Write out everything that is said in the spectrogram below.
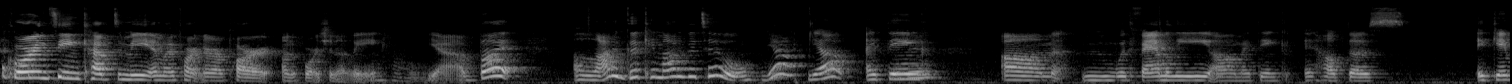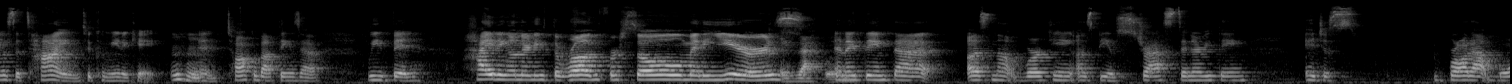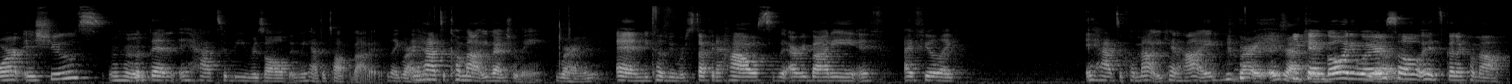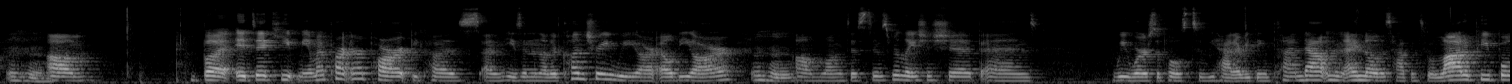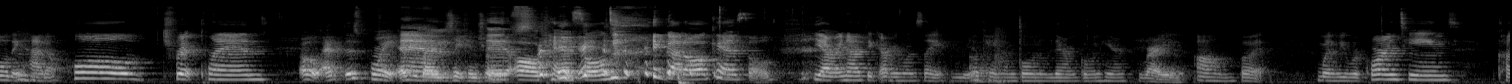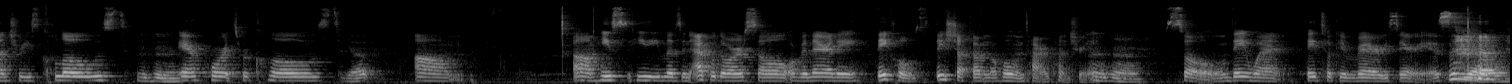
quarantine kept me and my partner apart, unfortunately. Yeah, but a lot of good came out of it too. Yeah, Yeah, I think um, mm, with family, um, I think it helped us. It gave us the time to communicate Mhm. and talk about things that we've been hiding underneath the rug for so many years. exactly. And I think that us not working, us being stressed and everything, it just brought out more issues. Mhm. But then it had to be resolved and we had to talk about it. Like Right. it had to come out eventually. right. And because we were stuck in a house with everybody, if I feel like it had to come out, you can't hide. Right, exactly. you can't go anywhere, Yeah. so it's gonna come out. hmm Um, but it did keep me and my partner apart because um, he's in another country. We are LDR, hmm um, long distance relationship, and we were supposed to. We had everything planned out, and I know this happened to a lot of people. They had a whole trip planned. Oh, at this point, everybody's taking trips. It all canceled. it got all canceled. Yeah, right now I think everyone's like, Yeah. okay, I'm going over there. I'm going here. right. Um, but when we were quarantined, countries closed, hmm airports were closed. Yep. Um, Um, he's he lives in Ecuador, so over there they they closed, they shut down the whole entire country. Mm-hmm. So they went, they took it very serious. Yeah.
